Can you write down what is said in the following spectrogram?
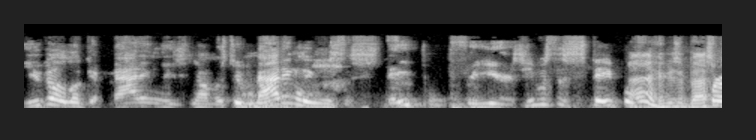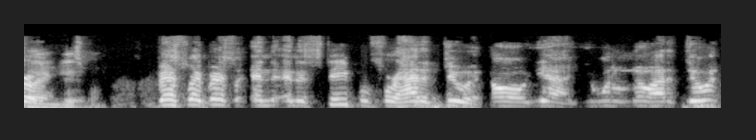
you go look at Mattingly's numbers. Dude, Mattingly was the staple for years. He was the staple Yeah, he was the best for- player in baseball. best player, best way, and, and a staple for how to do it. Oh yeah, you want to know how to do it?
